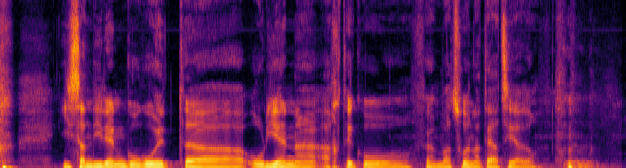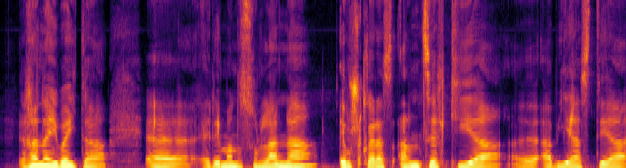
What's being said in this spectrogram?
izan diren gogo eta horien arteko fen, batzuen ateatzea edo. Egan nahi baita, eh, ere manduzun lana, Euskaraz antzerkia eh, abia aztea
